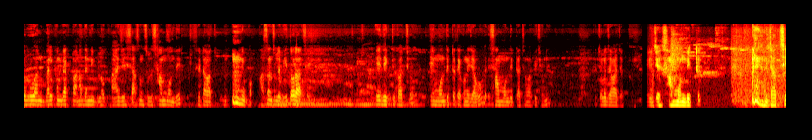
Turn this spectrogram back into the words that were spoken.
everyone welcome back to another new blog আজ এসেছি আসানসোলের সাম মন্দির, সেটা আসানসোলের ভিতর আছে। এই দেখতে পাচ্ছ, এই মন্দিরটাতে এখনই যাব, এই সাম মন্দিরটা আছে আমার পিছনে। চলো যাওয়া যাক। এই যে শাম মন্দিরটা, যাচ্ছি।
